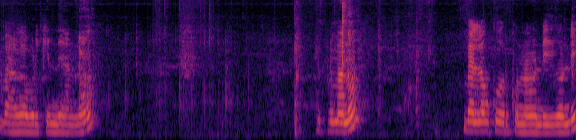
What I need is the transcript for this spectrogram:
బాగా ఉడికింది అన్నం ఇప్పుడు మనం బెల్లం కోరుకున్నామండి ఇదిగోండి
